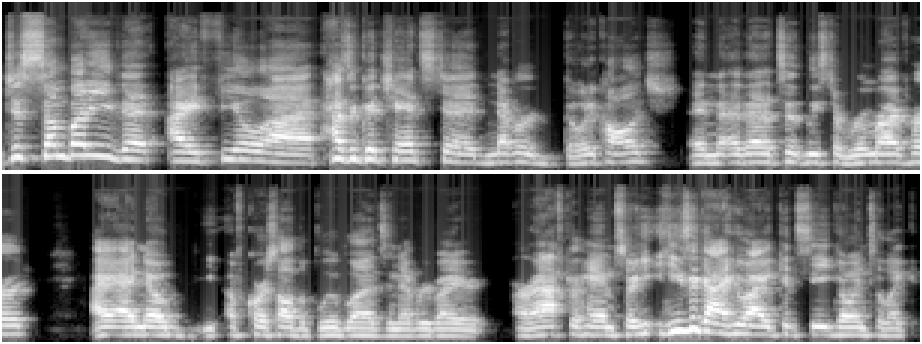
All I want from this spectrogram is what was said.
just somebody that I feel uh has a good chance to never go to college, and that's at least a rumor I've heard. I, I know, of course, all the blue bloods and everybody are, are after him. So he, he's a guy who I could see going to like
